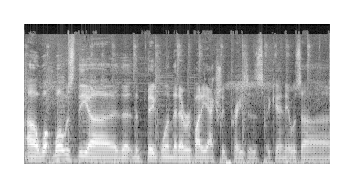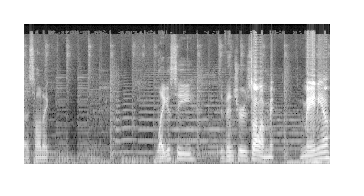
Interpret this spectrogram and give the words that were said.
Uh, what what was the uh, the the big one that everybody actually praises? Again, it was uh, Sonic Legacy Adventures. Talking about Ma- Mania?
